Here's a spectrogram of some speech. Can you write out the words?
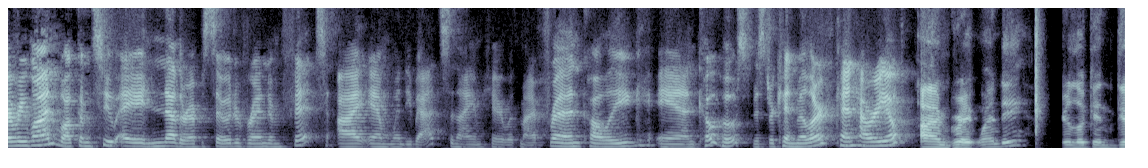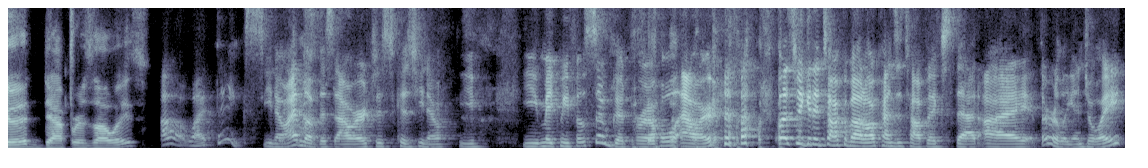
everyone. Welcome to another episode of Random Fit. I am Wendy Batts, and I am here with my friend, colleague, and co host, Mr. Ken Miller. Ken, how are you? I'm great, Wendy. You're looking good, dapper as always. Oh, why, thanks. You know, I love this hour just because, you know, you you make me feel so good for a whole hour. Plus, we get to talk about all kinds of topics that I thoroughly enjoy.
